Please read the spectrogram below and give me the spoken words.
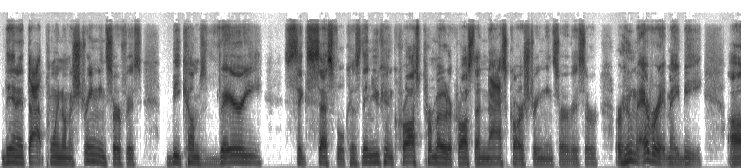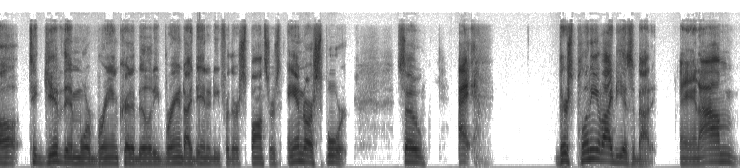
then at that point on a streaming surface becomes very successful because then you can cross promote across the NASCAR streaming service or or whomever it may be uh, to give them more brand credibility, brand identity for their sponsors and our sport. So I there's plenty of ideas about it. And I'm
